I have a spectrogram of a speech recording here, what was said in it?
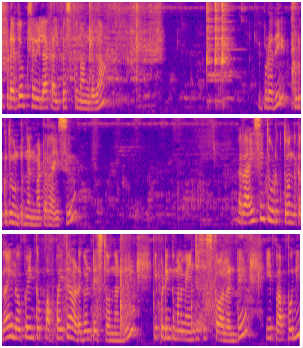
ఇప్పుడైతే ఒకసారి ఇలా కలిపేసుకున్నాం కదా. ఇప్పుడు అది ఉడుకుతూ ఉంటుందన్నమాట రైస్. రైస్ అయితే ఉడుకుతుంది కదా ఈ లోపు ఇంకా పప్పు అయితే అడగంటేస్తుందండి. ఇప్పుడు ఇంకా మనం ఏం చేసేసుకోవాలంటే ఈ పప్పుని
